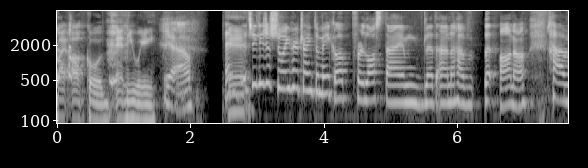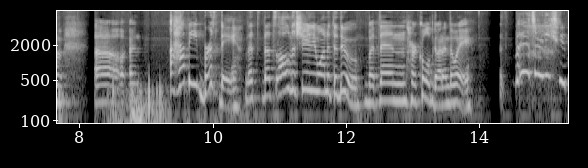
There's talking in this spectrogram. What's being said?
by a cold anyway. Yeah. And, And- it's really just showing her trying to make up for lost time. Let Anna have let Anna have uh, a, a happy birthday. That's that's all that she really wanted to do. But then her cold got in the way. But it's really cute.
